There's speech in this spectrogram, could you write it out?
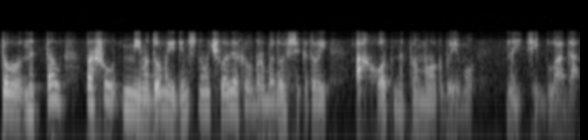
то Неттал прошел мимо дома единственного человека в Барбадосе, который охотно помог бы ему найти Блада.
